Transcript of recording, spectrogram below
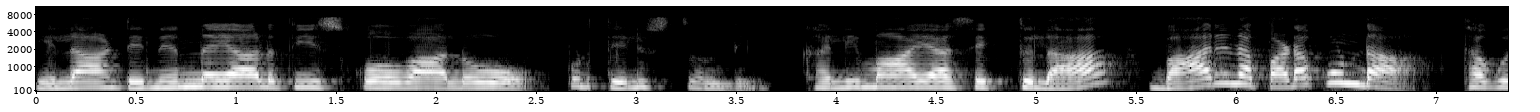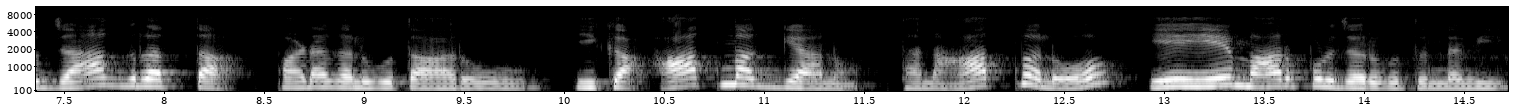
ఎలాంటి నిర్ణయాలు తీసుకోవాలో ఇప్పుడు తెలుస్తుంది. కలిమాయా శక్తుల బారిన పడకుండా తగు జాగ్రత్త పడగలుగుతారు. ఇక ఆత్మజ్ఞానం తన ఆత్మలో ఏ ఏ మార్పులు జరుగుతున్నవి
